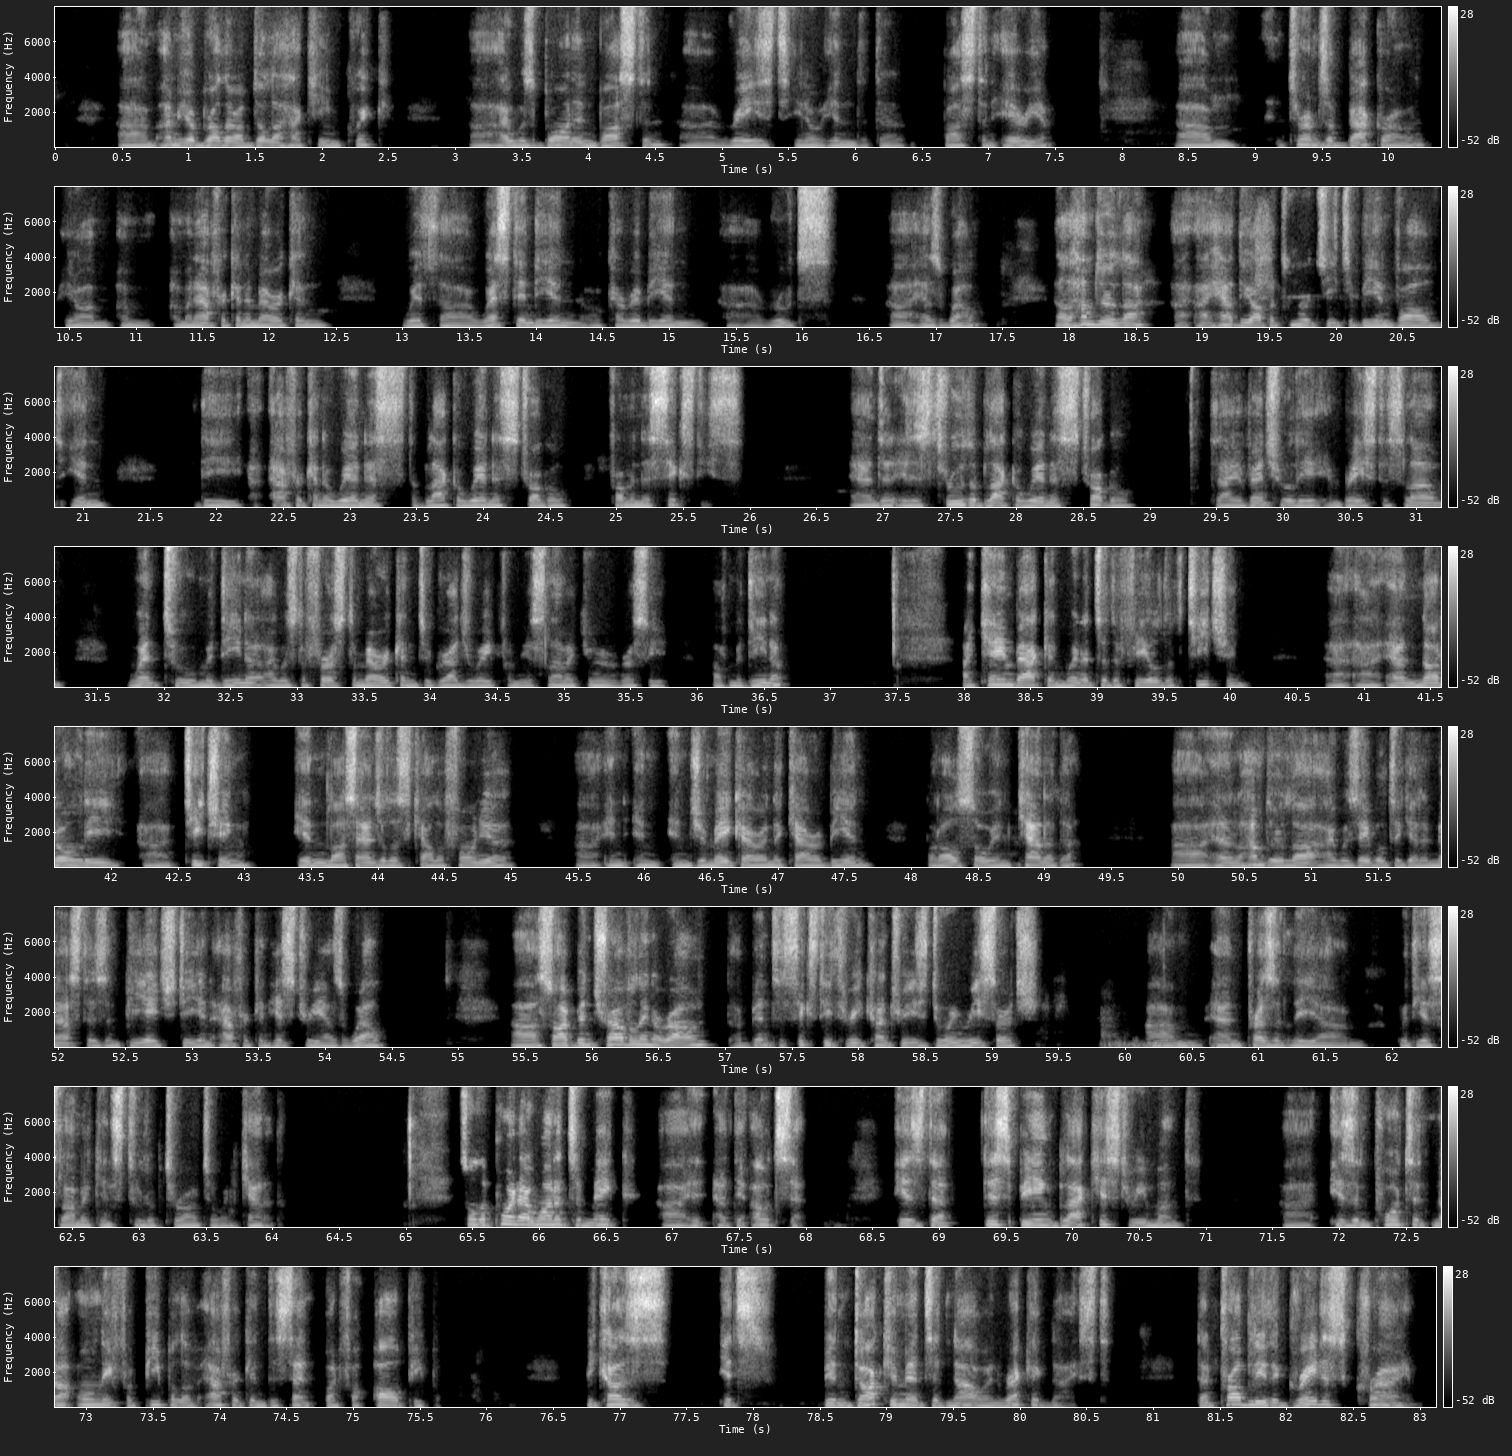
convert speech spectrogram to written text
Um, I'm your brother Abdullah Hakim Quick. Uh, I was born in Boston, uh, raised, you know, in the, the Boston area. Um, in terms of background, you know, I'm, I'm, I'm an African American with uh, West Indian or Caribbean uh, roots uh, as well. Alhamdulillah, I, I, had the opportunity to be involved in the African awareness, the Black awareness struggle from in the 60s. And it is through the Black awareness struggle that I eventually embraced Islam, went to Medina. I was the first American to graduate from the Islamic University of Medina. I came back and went into the field of teaching, uh, uh, and not only uh, teaching in Los Angeles, California, uh, in, in, in Jamaica and the Caribbean, but also in Canada. Uh, and alhamdulillah, I was able to get a master's and PhD in African history as well. Uh, so I've been traveling around. I've been to 63 countries doing research, um, and presently um, with the Islamic Institute of Toronto in Canada. So the point I wanted to make uh, at the outset is that this being Black History Month uh, is important not only for people of African descent, but for all people, because it's been documented now and recognized that probably the greatest crime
